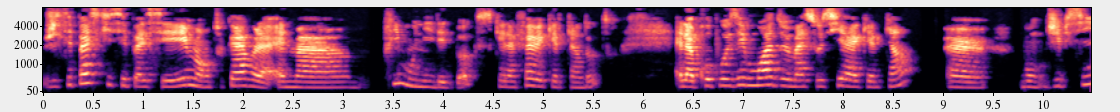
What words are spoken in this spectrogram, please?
je sais pas ce qui s'est passé, mais en tout cas, voilà, elle m'a pris mon idée de boxe qu'elle a fait avec quelqu'un d'autre. Elle a proposé, moi, de m'associer à quelqu'un. Euh, bon, Gypsy,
